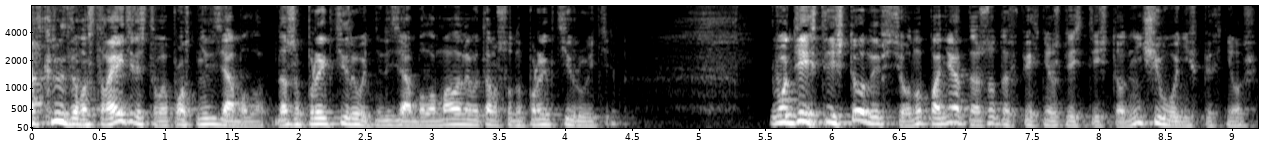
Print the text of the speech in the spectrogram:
открытого строительства просто нельзя было. Даже проектировать нельзя было. Мало ли вы там что-то проектируете. Вот 10 тысяч тонн и все. Ну, понятно, что ты впихнешь 10 тысяч тонн. Ничего не впихнешь.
